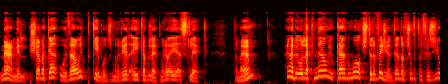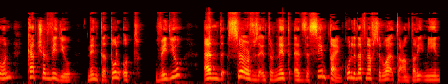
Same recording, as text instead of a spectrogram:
نعمل شبكة without cables من غير أي كابلات من غير أي أسلاك. تمام؟ هنا بيقول لك now you can watch television. تقدر تشوف التلفزيون capture video. إن أنت تلقط فيديو and serve the internet at the same time. كل ده في نفس الوقت عن طريق مين؟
